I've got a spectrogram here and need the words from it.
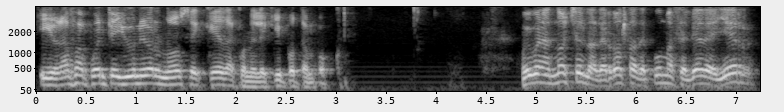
Y Rafa Puente Jr. no se queda con el equipo tampoco. Muy buenas noches. La derrota de Pumas el día de ayer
